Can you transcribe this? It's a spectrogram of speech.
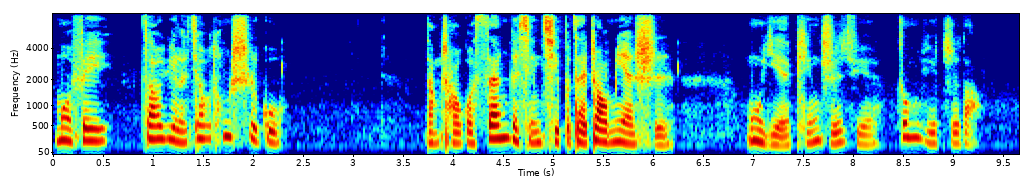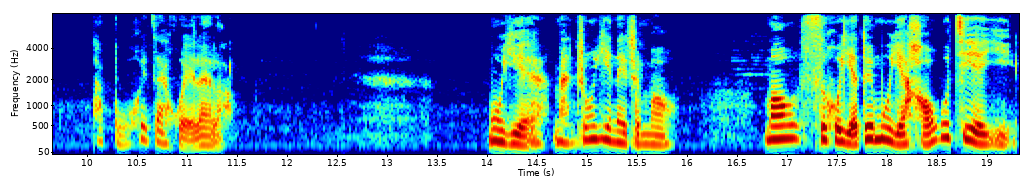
莫非遭遇了交通事故？当超过三个星期不再照面时，牧野凭直觉终于知道，他不会再回来了。牧野蛮中意那只猫。猫似乎也对牧野毫无介意，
